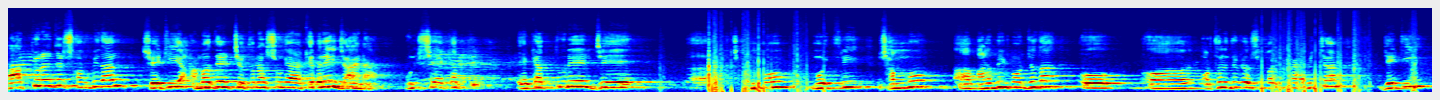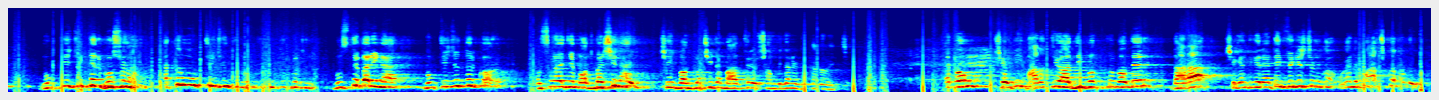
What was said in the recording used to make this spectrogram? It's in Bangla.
বাহাত্তরের যে সংবিধান, সেটি আমাদের চেতনার সঙ্গে একেবারেই যায় না। উনিশশো একাত্তর, একাত্তরের যে সাম্য, মৈত্রী, সাম্য মানবিক মর্যাদা ও অর্থনৈতিক বিচার, যেটি মুক্তিযুদ্ধের ঘোষণা, এত মুক্তিযুদ্ধ মুক্তিযুদ্ধ বুঝতে পারি না, মুক্তিযুদ্ধের ঘোষণায় যে বদমাসি নাই, সেই বদমাসিটা বাহাত্তরের সংবিধানে ঢোকানো হয়েছে। এবং সেটি ভারতীয় আধিপত্যবাদের দ্বারা সেখান থেকে র্যাটিফিকেশন ওখানে পাস করা হলো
